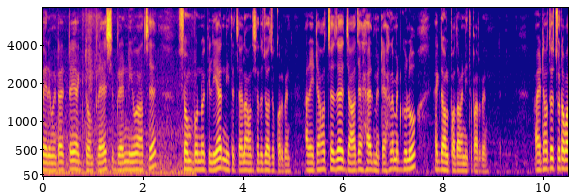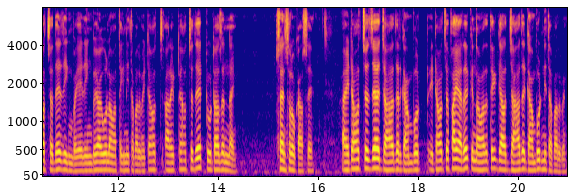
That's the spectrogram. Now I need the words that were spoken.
বেরোমিটারটাই একদম ফ্রেশ ব্র্যান্ড নিউ আছে। সম্পূর্ণ ক্লিয়ার নিতে চাইলে আমাদের সাথে যোগাযোগ করবেন। আর এটা হচ্ছে যে যা যা হেলমেট এই হেলমেটগুলো একদম অল্প দামে নিতে পারবেন। আর এটা হচ্ছে ছোটো বাচ্চাদের রিং বই এই রিং বইগুলো আমার থেকে নিতে পারবেন। এটা হচ্ছে, আর একটা হচ্ছে যে টু থাউজেন্ড নাইন সেন্সরক আছে আর এটা হচ্ছে যে জাহাজের গাম্বোট, এটা হচ্ছে ফায়ারের কিন্তু আমাদের থেকে জাহাজের গাম্বোট নিতে পারবেন।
